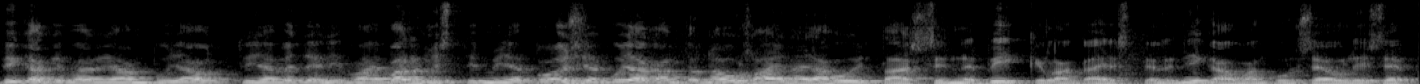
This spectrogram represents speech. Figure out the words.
pikakivääriampuja otti ja veteli vain varmistimia pois ja kujakanto nousi aina ja huitaisi sinne piikkilankaesteelle niin kauan kuin se oli se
